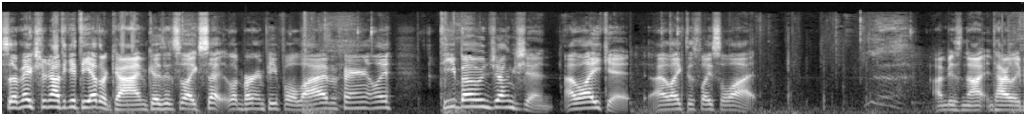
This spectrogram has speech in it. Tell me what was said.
So make sure not to get the other kind because it's like set, burning people alive apparently. T-Bone Junction. I like it. I like this place a lot. I'm just not entirely.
